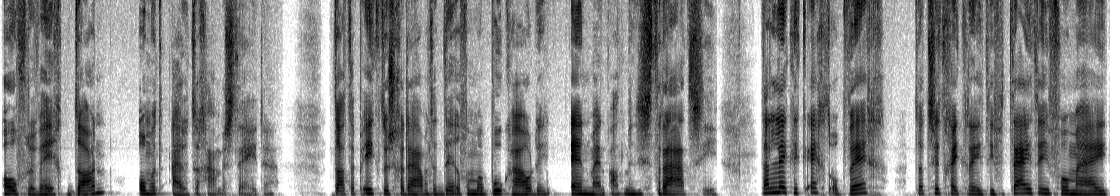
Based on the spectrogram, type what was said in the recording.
overweeg dan om het uit te gaan besteden. Dat heb ik dus gedaan met een deel van mijn boekhouding en mijn administratie. Daar lek ik echt op weg. Dat zit geen creativiteit in voor mij.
